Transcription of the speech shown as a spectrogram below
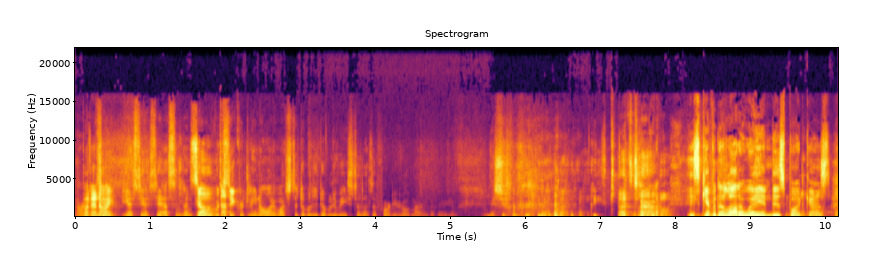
Really But anyway. say yes, yes, yes, and then So people would that- secretly know I watched the WWE still as a 40 year old man. But there you go. That's terrible. He's given a lot away in this podcast.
